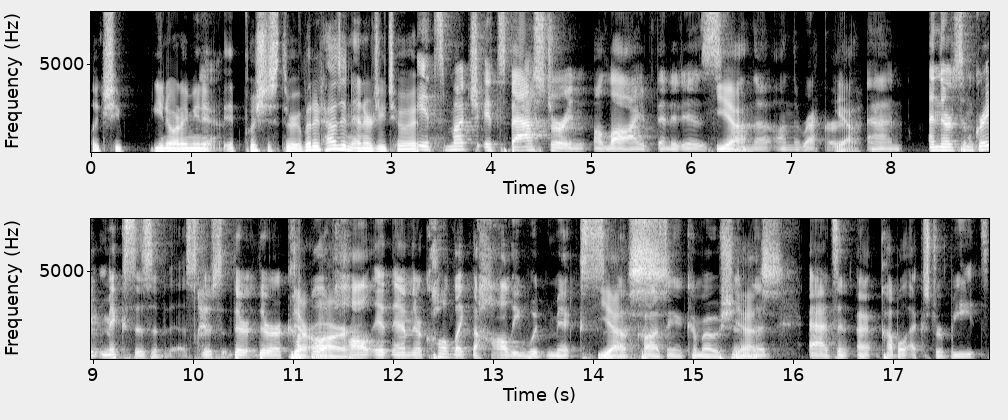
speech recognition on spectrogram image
like she you know what i mean Yeah. it, it pushes through but it has an energy to it it's much it's faster in alive than it is Yeah. on the on the record Yeah. and and there's some great mixes of this there's there there are a couple are. of hol- and they're called like the hollywood mix Yes. of causing a commotion Yes. that adds an, a couple extra beats.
